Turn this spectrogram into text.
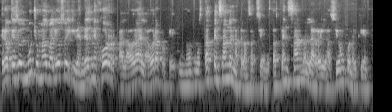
creo que eso es mucho más valioso y vendes mejor a la hora de la hora, porque no, no estás pensando en la transacción, estás pensando en la relación con el cliente.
